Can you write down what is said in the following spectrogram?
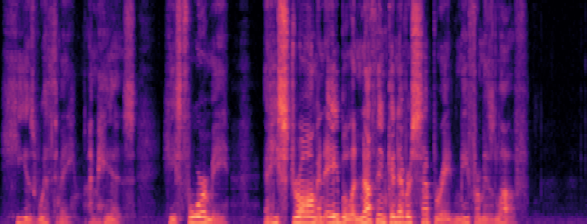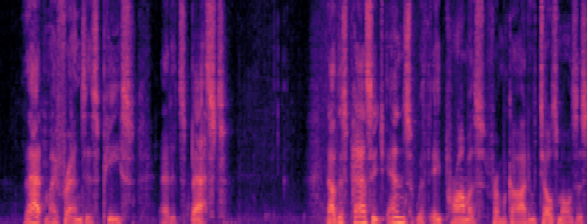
He is with me. I'm His. He's for me, and He's strong and able, and nothing can ever separate me from His love. That, my friends, is peace at its best. Now, this passage ends with a promise from God who tells Moses,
